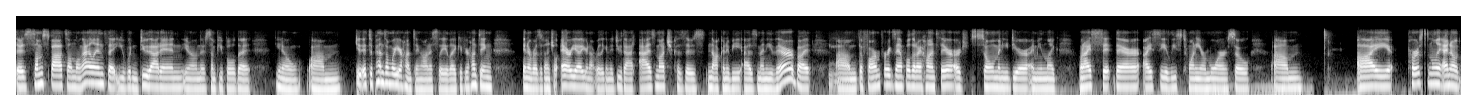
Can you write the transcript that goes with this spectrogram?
There's some spots on Long Island that you wouldn't do that in, you know, and there's some people that, you know, um, it, depends on where you're hunting, honestly. Like if you're hunting in a residential area, you're not really going to do that as much because there's not going to be as many there. But Mhm. um, the farm, for example, that I hunt, there are so many deer. I mean, like when I sit there, I see at least 20 or more. So um, I personally, I know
